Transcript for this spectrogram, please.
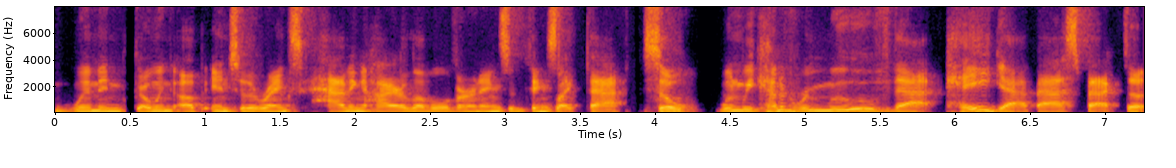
women going up into the ranks, having a higher level of earnings and things like that. So when we kind of remove that pay gap aspect uh,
